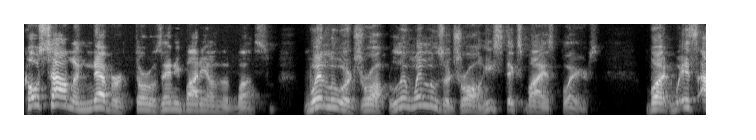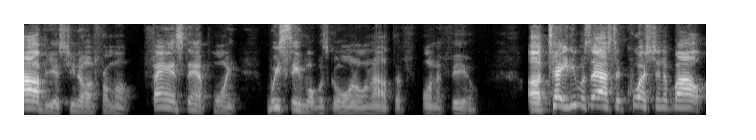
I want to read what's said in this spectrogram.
Coach Tomlin never throws anybody under the bus. Win, lose or draw, win, lose or draw, he sticks by his players. But it's obvious, you know, from a fan standpoint, we seen what was going on out the on the field. Uh, Tate, he was asked a question about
